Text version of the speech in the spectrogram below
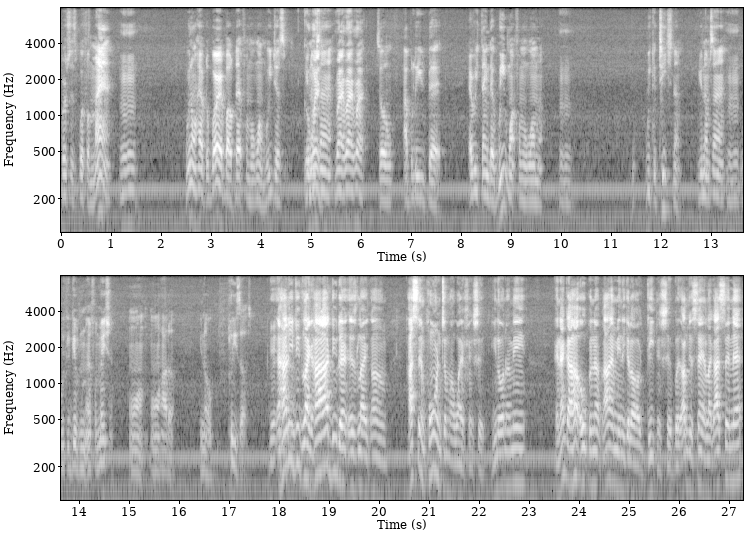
versus with a man, Mm-hmm. we don't have to worry about that from a woman. We just you Go know in. what I'm saying. Right, right, right. So I believe that everything that we want from a woman, Mhm. we could teach them. You know what I'm saying? Mhm. We could give them information on on how to, you know, please us. Yeah, and how do you do like how I do that is like um I send porn to my wife and shit. You know what I mean? And that got her open up. I didn't mean to get all deep and shit, but I'm just saying like I send that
